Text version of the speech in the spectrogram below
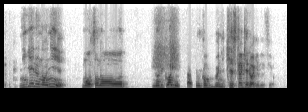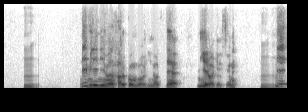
逃げるのに、もうその、乗り込んできた帝国軍にけしかけるわけですよ。うん。で、ミレニアム・ファルコン号に乗って逃げるわけですよね。うん。で、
